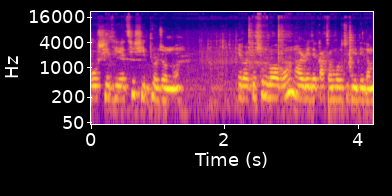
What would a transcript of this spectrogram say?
বসিয়ে দিয়েছি সিদ্ধর জন্য। এবার কিছু লবণ আর এই যে কাঁচামরিচ দিয়ে দিলাম।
